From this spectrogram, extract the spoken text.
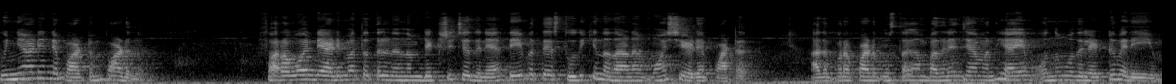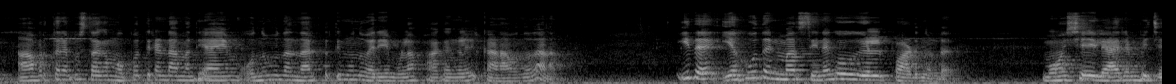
കുഞ്ഞാടിന്റെ പാട്ടും പാടുന്നു. ഫറവോന്റെ അടിമത്തത്തിൽ നിന്നും രക്ഷിച്ചതിന് ദൈവത്തെ സ്തുതിക്കുന്നതാണ് മോശയുടെ പാട്ട്. അത് പുറപ്പാട് പുസ്തകം പതിനഞ്ചാം അധ്യായം ഒന്ന് മുതൽ എട്ട് വരെയും ആവർത്തന പുസ്തകം മുപ്പത്തിരണ്ടാം അധ്യായം ഒന്ന് മുതൽ നാൽപ്പത്തിമൂന്ന് വരെയുമുള്ള ഭാഗങ്ങളിൽ കാണാവുന്നതാണ്. ഇത് യഹൂദന്മാർ സിനഗോഗുകളിൽ പാടുന്നുണ്ട്. മോശയിൽ ആരംഭിച്ച്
